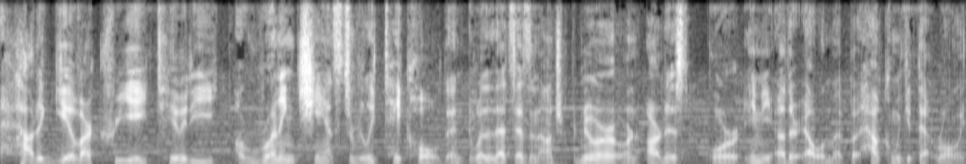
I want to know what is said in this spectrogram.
how to give our creativity a running chance to really take hold, and whether that's as an entrepreneur or an artist or any other element, but how can we get that rolling?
